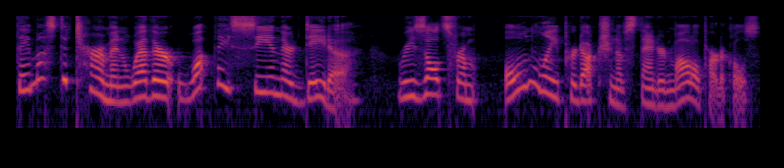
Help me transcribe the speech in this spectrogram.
They must determine whether what they see in their data results from only production of standard model particles,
